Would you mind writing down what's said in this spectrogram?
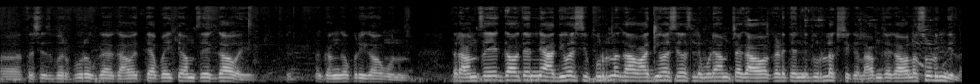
अं, तसेच भरपूर गा- गाव आहेत. त्यापैकी आमचं एक गाव आहे गंगापुरी गाव म्हणून. तर आमचं एक गाव त्यांनी आदिवासी पूर्ण गाव आदिवासी असल्यामुळे आमच्या गावाकडे त्यांनी दुर्लक्ष केलं. आमच्या गावाला सोडून दिलं.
